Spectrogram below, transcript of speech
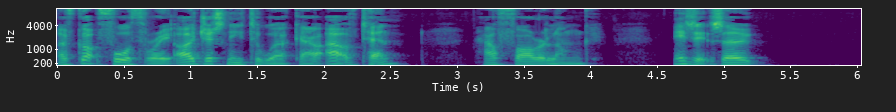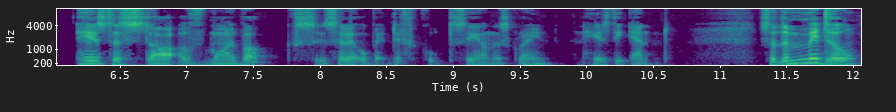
I've got 4, 3. I just need to work out, out of 10, how far along is it? So here's the start of my box. It's a little bit difficult to see on the screen. And here's the end. So the middle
